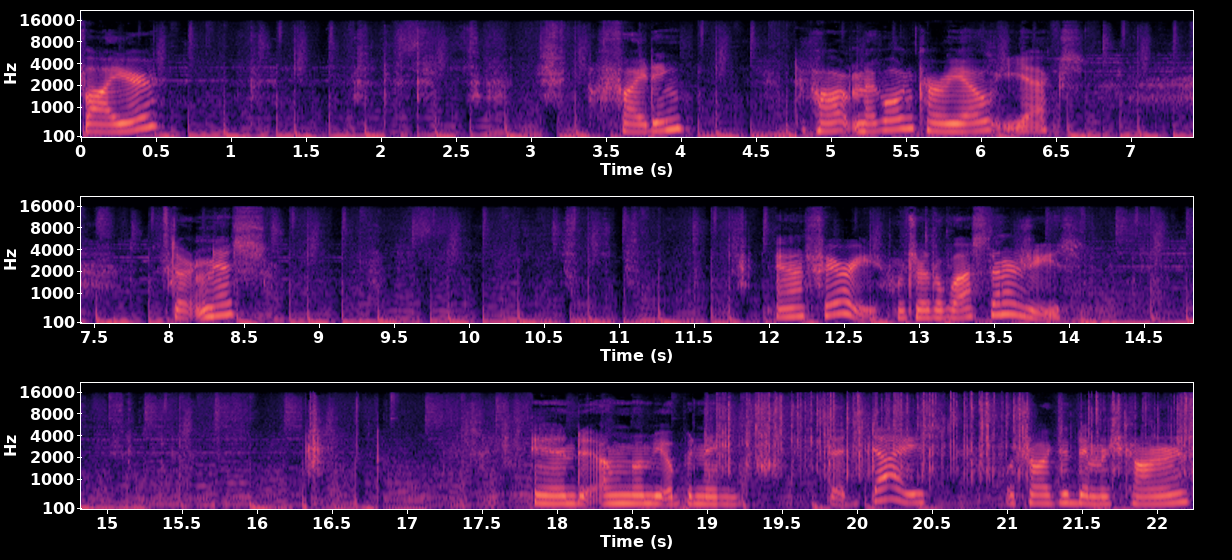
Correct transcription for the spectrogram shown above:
Fire. Fighting. To power up Mega Lucario EX. Darkness. and Fairy, which are the last energies. And I'm going to be opening the dice which are like the damage counters.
